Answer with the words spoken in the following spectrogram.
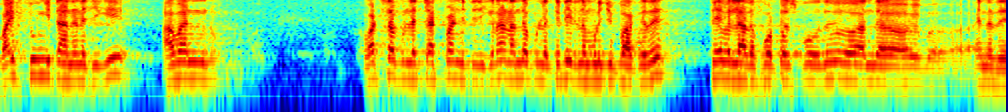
வைஃப் தூங்கிட்டான் நினச்சிக்கி அவன் வாட்ஸ்அப்பில் சட் பண்ணிட்டு இருக்கிறான் அந்த பிள்ளை திடீர்னு முழிச்சு பார்க்குது. தேவையில்லாத ஃபோட்டோஸ் போகுது அந்த என்னது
